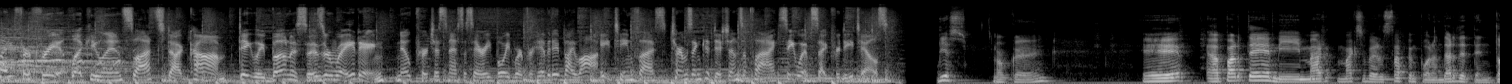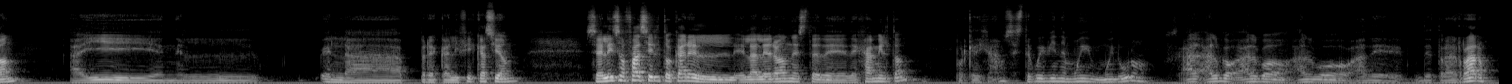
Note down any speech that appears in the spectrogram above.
Play for free at LuckyLandSlots.com. Daily bonuses are waiting. No purchase necessary. Void where prohibited by law. 18 plus. Terms and conditions apply. See website for details. 10. Ok. Eh, aparte, mi Mar- Max Verstappen por andar de tentón ahí en el en la precalificación, se le hizo fácil tocar el, el alerón este de, de Hamilton, porque dije, "Ah, pues este güey viene muy, muy duro, algo, algo, algo ha de, de traer raro.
